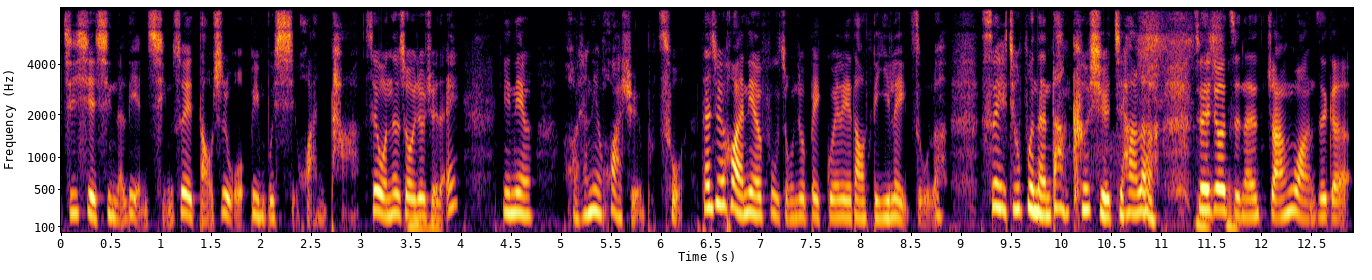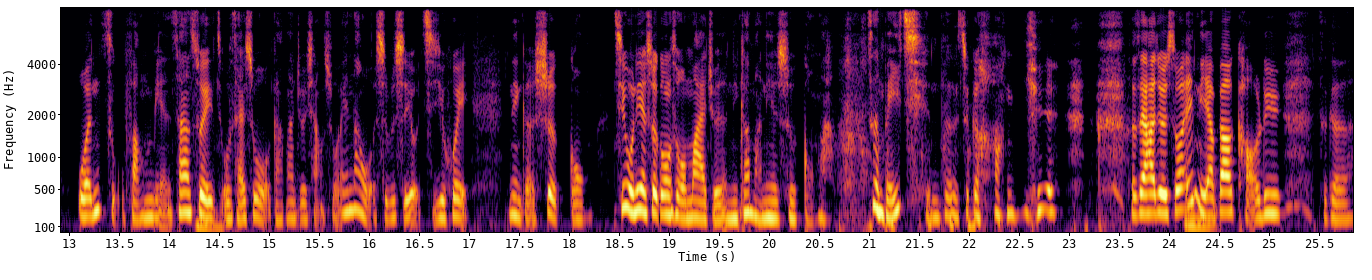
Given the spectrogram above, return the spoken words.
机械性的恋情，所以导致我并不喜欢它。所以我那时候就觉得，哎，念念好像念化学也不错，但是后来念了附中就被归类到第一类组了，所以就不能当科学家了，所以就只能转往这个文组方面。那所以我才说我刚刚就想说，哎，那我是不是有机会那个社工？其实我念社工的时候，我妈也觉得你干嘛念社工啊？这个没钱的这个行业。所以她就说，哎，你要不要考虑这个？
